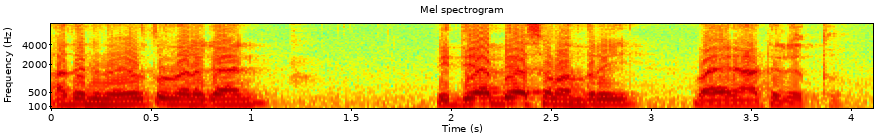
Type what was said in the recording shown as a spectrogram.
അതിന് നേതൃത്വം നൽകാൻ വിദ്യാഭ്യാസ മന്ത്രി വയനാട്ടിലെത്തും.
